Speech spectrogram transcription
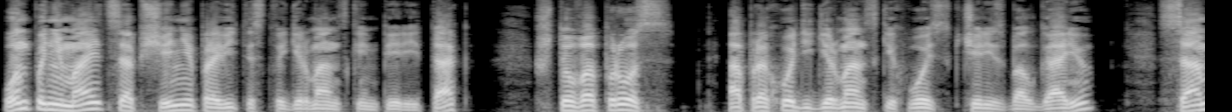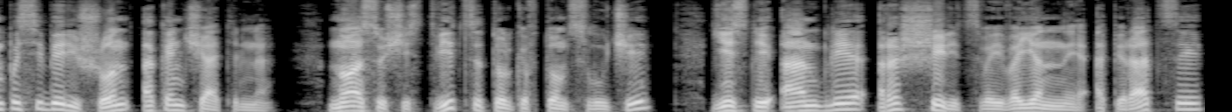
Он понимает сообщение правительства Германской империи так, что вопрос о проходе германских войск через Болгарию сам по себе решен окончательно, но осуществится только в том случае, если Англия расширит свои военные операции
